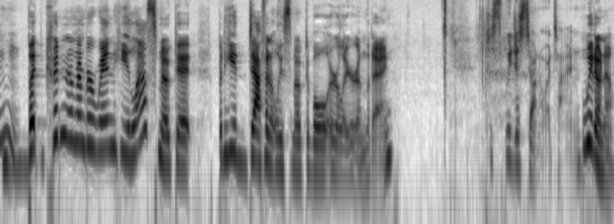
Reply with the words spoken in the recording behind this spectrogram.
hmm. but couldn't remember when he last smoked it, but he had definitely smoked a bowl earlier in the day. Just we just don't know what time. We don't know.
